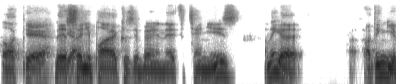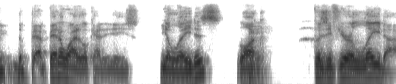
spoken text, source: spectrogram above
like Yeah. they're yeah. senior player because they've been in there for 10 years. I think a, I think you the better way to look at it is your leaders. Like, Hmm. because if you're a leader,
